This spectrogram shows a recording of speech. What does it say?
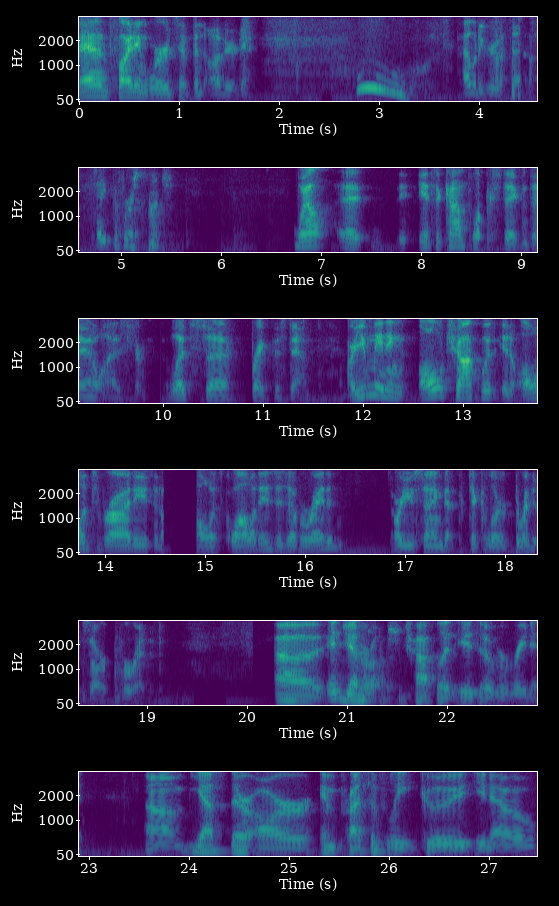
And fighting words have been uttered. Woo. I would agree with that. Take the first punch. Well, uh, it's a complex statement to analyze here. Let's uh, break this down. Are you meaning all chocolate in all its varieties and all its qualities is overrated? Or are you saying that particular derivatives are overrated? Uh, in general, chocolate is overrated. Um, yes, there are impressively good, you know,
